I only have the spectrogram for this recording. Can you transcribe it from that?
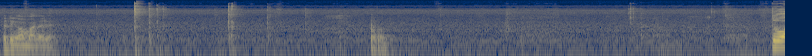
ก็ดึงออกมาได้เลย ตัว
